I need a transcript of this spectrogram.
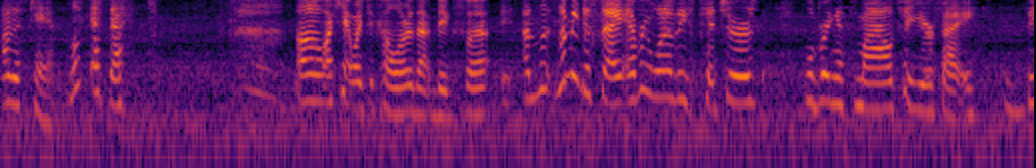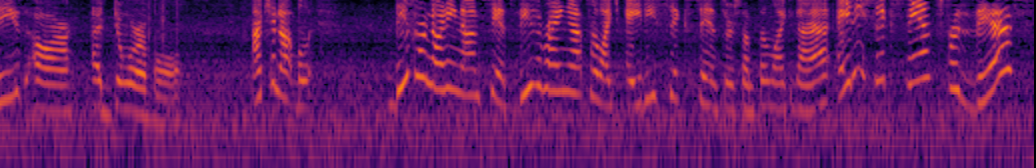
I just can't. Look at that. Oh, I can't wait to color that Bigfoot. Uh, let me just say, every one of these pictures will bring a smile to your face. These are adorable. I cannot believe, these were 99 cents. These rang up for like 86 cents or something like that. 86 cents for this?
